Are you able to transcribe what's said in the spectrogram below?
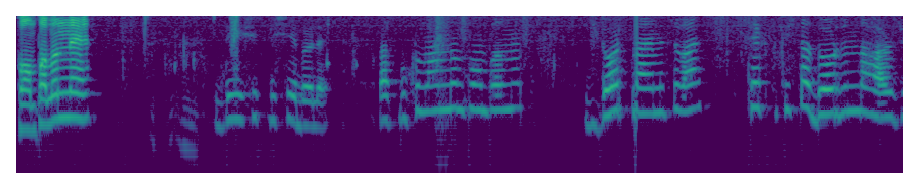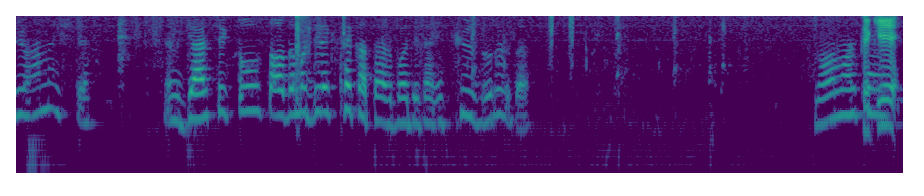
Pompalın ne? Değişik bir şey böyle. Bak bu kullandığım pompalının 4 mermisi var. Tek sıkışta dördünü de harcıyor ama işte. Yani gerçekte olsa adama direkt tek atar body'den 200 vurur da. Normal Peki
